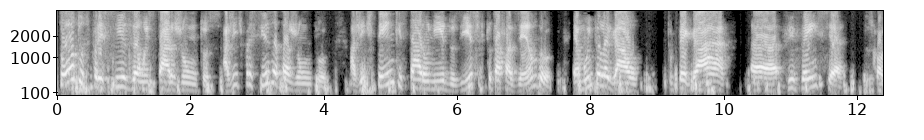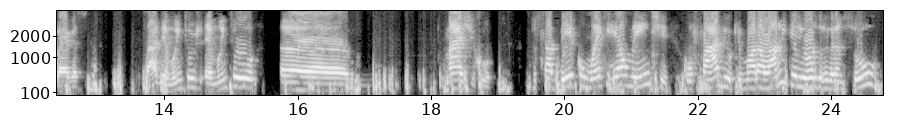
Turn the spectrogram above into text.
todos precisam estar juntos. A gente precisa estar junto. A gente tem que estar unidos. E isso que tu tá fazendo é muito legal. Tu pegar uh, vivência dos colegas. Sabe? É muito, é muito uh, mágico. Tu saber como é que realmente o Fábio, que mora lá no interior do Rio Grande do Sul,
